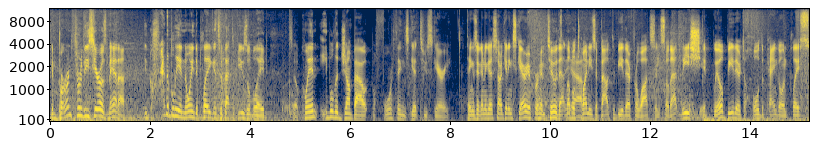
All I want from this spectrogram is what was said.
Can burn through these heroes' mana. Incredibly annoying to play against with that Diffusal Blade. So Quinn able to jump out before things get too scary. Things are going to start getting scarier for him, too. That level Yeah. 20 is about to be there for Watson. So that leash, it will be there to hold the Pango in place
